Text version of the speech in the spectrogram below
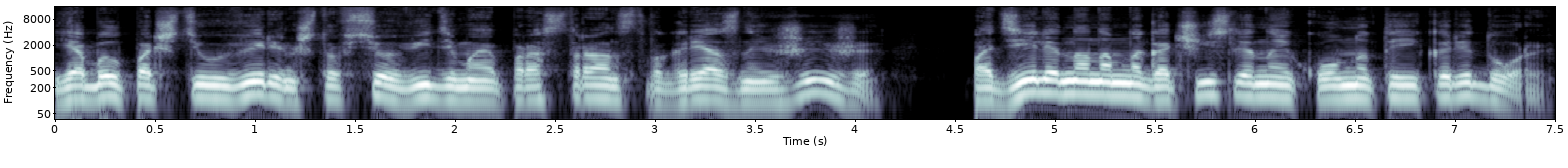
Я был почти уверен, что все видимое пространство грязной жижи поделено на многочисленные комнаты и коридоры,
